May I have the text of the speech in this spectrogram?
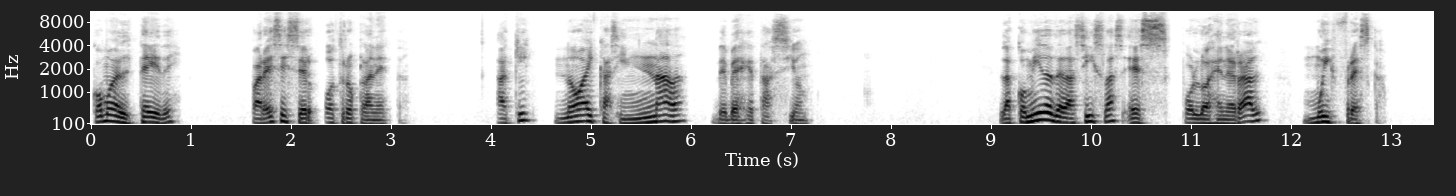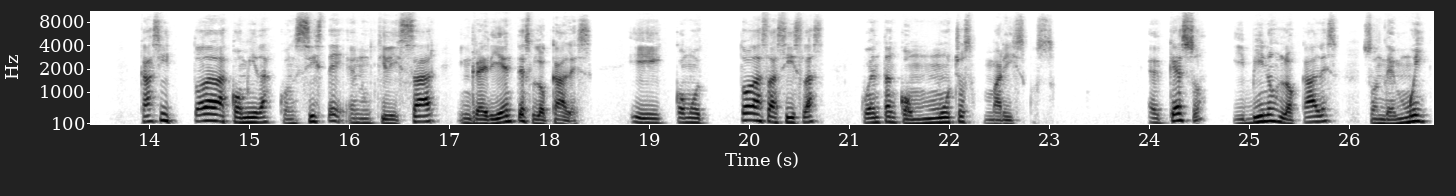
como el Teide, parece ser otro planeta. Aquí no hay casi nada de vegetación. La comida de las islas es, por lo general, muy fresca. Casi toda la comida consiste en utilizar ingredientes locales y, como todas las islas, cuentan con muchos mariscos. El queso y vinos locales son de muy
